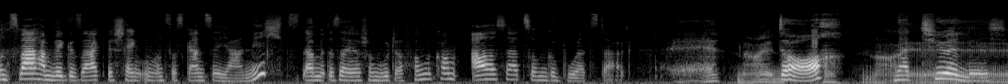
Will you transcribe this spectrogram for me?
Und zwar haben wir gesagt, wir schenken uns das ganze Jahr nichts. Damit ist er ja schon gut davon gekommen, außer zum Geburtstag. Hä? Nein. Doch. Nein. Natürlich.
